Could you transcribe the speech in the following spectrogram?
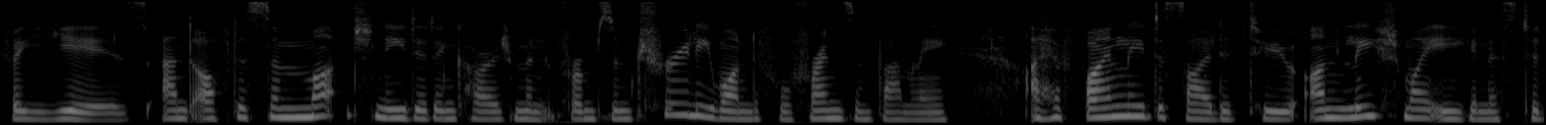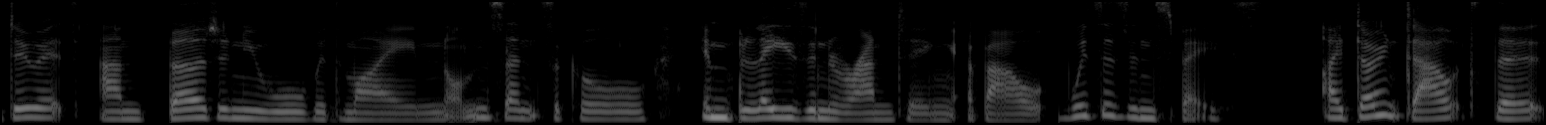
for years. And after some much needed encouragement from some truly wonderful friends and family, I have finally decided to unleash my eagerness to do it and burden you all with my nonsensical, emblazoned ranting about wizards in space. I don't doubt that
